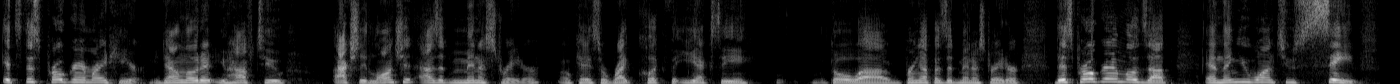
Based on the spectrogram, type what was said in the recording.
It's this program right here. You download it. You have to actually launch it as administrator. Okay. So right click the EXE, go uh, bring up as administrator. This program loads up, and then you want to save.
